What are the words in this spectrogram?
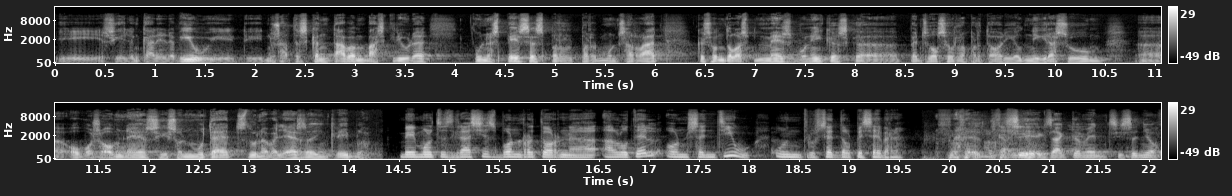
i o sigui, ell encara era viu i, i nosaltres cantàvem, va escriure unes peces per, per Montserrat que són de les més boniques que penso del seu repertori, el Nigra Sum, eh, o Vos Omnes, i són motets d'una bellesa increïble. Bé, moltes gràcies, bon retorn a l'hotel on sentiu un trosset del pessebre. Sí, exactament, sí senyor.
